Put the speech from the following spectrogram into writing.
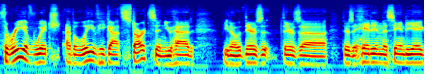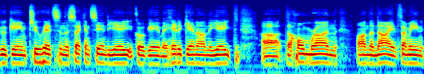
three of which I believe he got starts in. You had. You know, there's a there's a there's a hit in the San Diego game, two hits in the second San Diego game, a hit again on the eighth, uh, the home run on the ninth. I mean,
